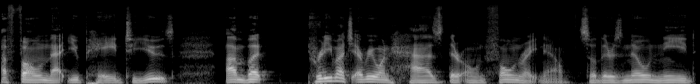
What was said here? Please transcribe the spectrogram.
a phone that you paid to use. Um, but pretty much everyone has their own phone right now. So there's no need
